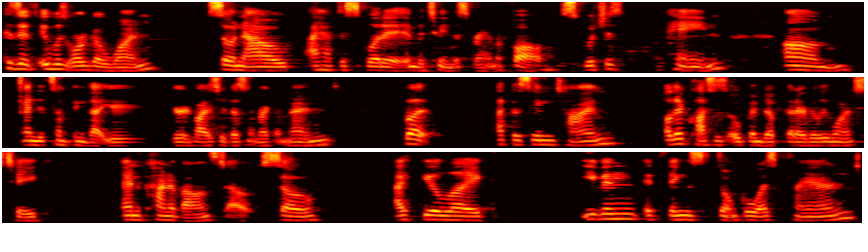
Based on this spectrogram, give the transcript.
because it, it was Orgo one. So now I have to split it in between the spring and the fall, which is a pain. Um, and it's something that your, your advisor doesn't recommend. But at the same time, other classes opened up that I really wanted to take and kind of balanced out. So I feel like even if things don't go as planned,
